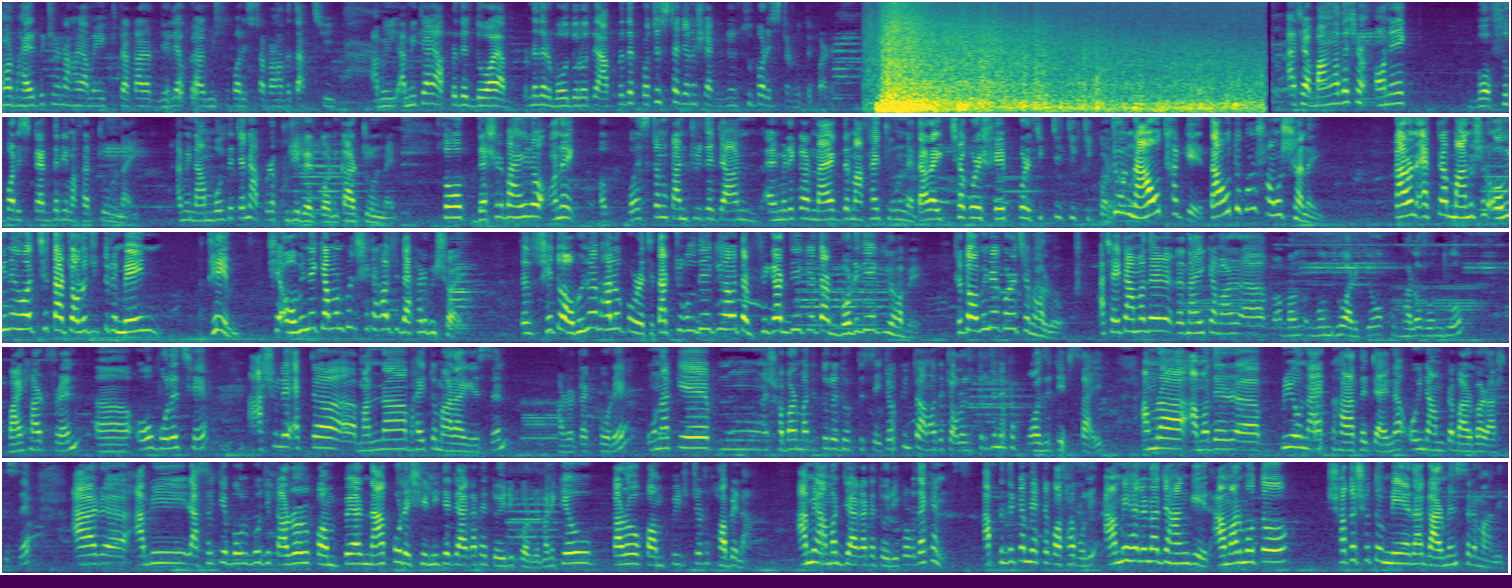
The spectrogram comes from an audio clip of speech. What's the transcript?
আমার ভাইয়ের পিছনে না হয় আমি একটু টাকা ঢেলে আমি সুপার স্টার বানাতে চাচ্ছি। আমি আমি চাই আপনাদের দোয়া, আপনাদের বৌদলতে, আপনাদের প্রচেষ্টা যেন সে একজন সুপার স্টার হতে পারে। আচ্ছা বাংলাদেশের অনেক সুপার স্টারদেরই মাথার চুল নাই। আমি নাম বলতে চাই না, আপনারা খুঁজে বের করেন কার চুল নাই। তো দেশের বাইরে অনেক ওয়েস্টার্ন কান্ট্রিতে যান আমেরিকার নায়কদের মাথায় চুল নেয় তারা ইচ্ছা করে শেভ করে চিকচিক চিকচিক করে। চুল নাও থাকে, তাও তো কোনো সমস্যা নেই। কারণ একটা মানুষের অভিনয় হচ্ছে তার চলচ্চিত্রের মেইন থিম সে অভিনয় কেমন করেছে সেটা হচ্ছে দেখার বিষয়। তা সে তো অভিনয় ভালো করেছে, তার চুল দিয়ে কি হবে, তার ফিগার দিয়ে কি, তার বডি দিয়ে কি হবে? সে তো অভিনয় করেছে ভালো। আচ্ছা এটা আমাদের নায়িকা আমার বন্ধু আর কি, ও খুব ভালো বন্ধু বাই হার্ট ফ্রেন্ড ও বলেছে, আসলে একটা মান্না ভাই তো মারা গেছেন। হার্ট অ্যাটাক করে। ওনাকে সবার মাঝে তুলে ধরতেছে। এটাও কিন্তু আমাদের চলচ্চিত্রের জন্য একটা পজিটিভ সাইড আমরা আমাদের প্রিয় নায়ক হারাতে চাই না। ওই নামটা বারবার আসতেছে। আর আমি রাসেলকে বলব যে কারোর কম্পেয়ার না করে সে নিজের জায়গাটা তৈরি করবে। মানে কেউ কারও কম্পিটিটর হবে না। আমি আমার জায়গাটা তৈরি করব। দেখেন, আপনাদেরকে আমি একটা কথা বলি। আমি হেলেনা জাহাঙ্গীর, আমার মতো শত শত মেয়েরা গার্মেন্টসের মালিক।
